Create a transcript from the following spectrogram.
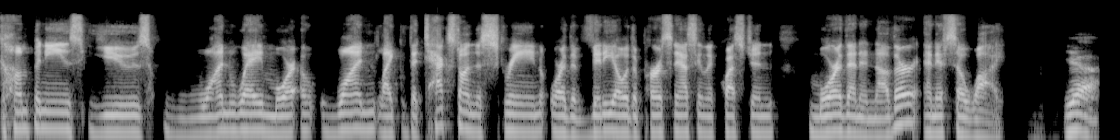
companies use one way more, uh, one like the text on the screen or the video of the person asking the question more than another? And if so, why? Yeah,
